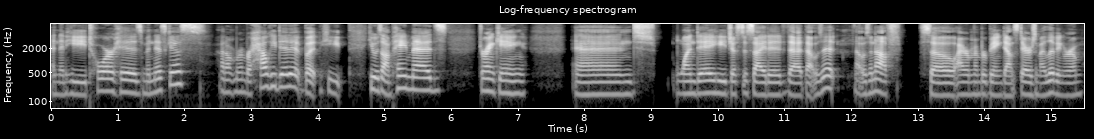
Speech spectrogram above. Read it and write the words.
and then he tore his meniscus. I don't remember how he did it, but he he was on pain meds, drinking, and one day he just decided that that was it. That was enough. So I remember being downstairs in my living room,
